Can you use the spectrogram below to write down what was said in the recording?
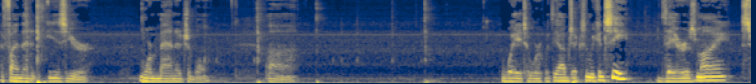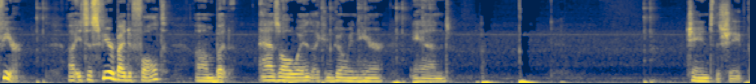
I find that it's easier, more manageable. Uh, way to work with the objects. And we can see there's my sphere. Uh, it's a sphere by default, um, but as always, I can go in here and change the shape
